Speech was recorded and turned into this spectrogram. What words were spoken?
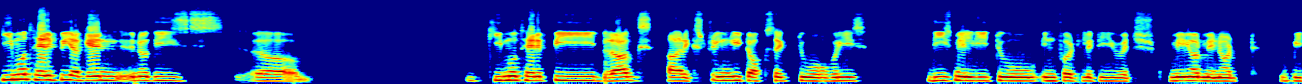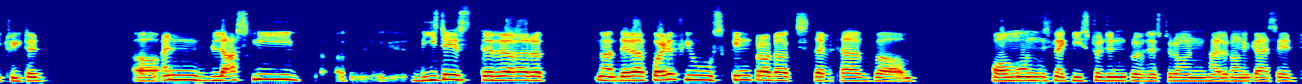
chemotherapy again, you know these uh, chemotherapy drugs are extremely toxic to ovaries. These may lead to infertility, which may or may not be treated. Uh, and lastly, uh, these days there are uh, there are quite a few skin products that have um, hormones like estrogen, progesterone, hyaluronic acid,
